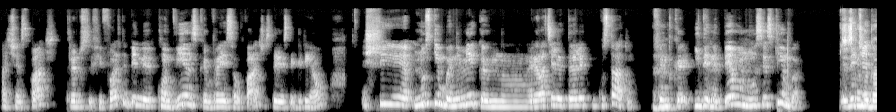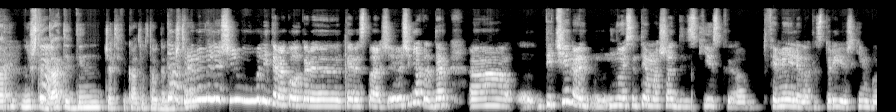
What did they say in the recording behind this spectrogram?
acest pas, trebuie să fii foarte bine convins că vrei să-l faci, asta este greu, și nu schimbă nimic în relațiile tale cu statul, fiindcă IDNP-ul nu se schimbă. Se de schimbă ce? doar niște da. date din certificatul tău de da, naștere. Da, prenumele și literă acolo care, care stă și, și gata. Dar uh, de ce noi, noi suntem așa de deschis că femeile la căsătorie își schimbă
